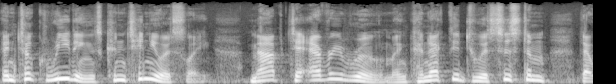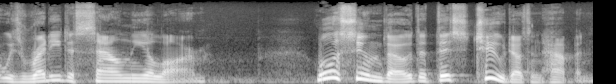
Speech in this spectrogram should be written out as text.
and took readings continuously, mapped to every room and connected to a system that was ready to sound the alarm? We'll assume, though, that this too doesn't happen,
